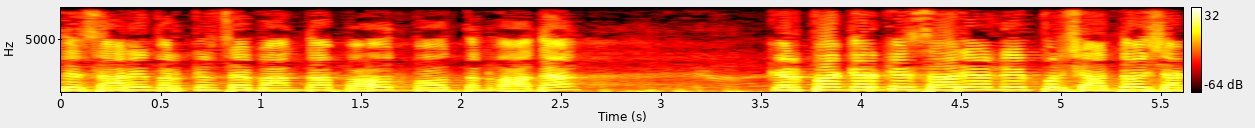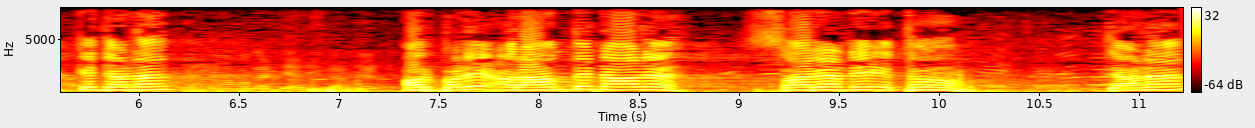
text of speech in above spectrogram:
ਤੇ ਸਾਰੇ ਵਰਕਰ ਸਹਿਬਾਨ ਦਾ ਬਹੁਤ ਬਹੁਤ ਧੰਨਵਾਦ ਹੈ। ਕਿਰਪਾ ਕਰਕੇ ਸਾਰਿਆਂ ਨੇ ਪ੍ਰਸ਼ਾਦਾ ਛਕ ਕੇ ਜਾਣਾ ਔਰ ਬੜੇ ਆਰਾਮ ਦੇ ਨਾਲ ਸਾਰਿਆਂ ਨੇ ਇੱਥੋਂ ਜਾਣਾ।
